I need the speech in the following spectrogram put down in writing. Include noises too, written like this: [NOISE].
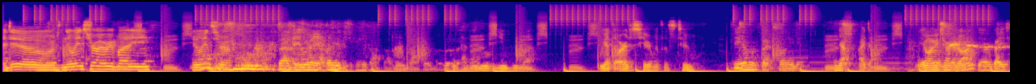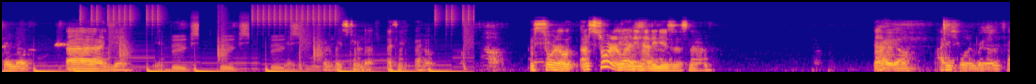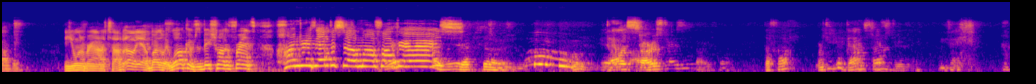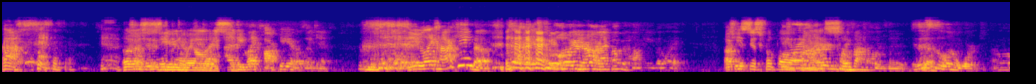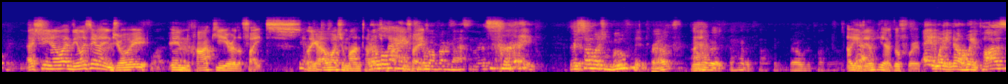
I do. New intro, everybody. New intro. We got the artist here with us too. Do you have effects on again? No, I don't. Yeah, want me to turn it on? Everybody turned up? Uh, yeah, yeah. yeah. Everybody's turned up. I think. I hope. I'm sort of. I'm sort of learning how to use this now. Alright, yo. I just want to bring on the topic. You want to bring on a topic? Oh yeah. By the way, welcome to the Big Schmuck and Friends hundredth episode, motherfuckers. Good episode. Woo! Dallas Stars jersey? The fuck? Where'd you get Dallas Stars jersey? Ah. oh, [LAUGHS] I was just giving away all of this I, shit. you like hockey? I was like, yeah. [LAUGHS] Do you like hockey? No. [LAUGHS] it's cool. Don't get me wrong. I fuck with hockey, but like, Hockey's just these football. are like on hundred ice. twenty-five dollars. This is a little warped. I don't know if I can. Actually, you know what? The only thing I enjoy in hockey are the fights. Like I watch a montage Don't of look hockey like I fight. ass in this. [LAUGHS] like, there's so much movement, bro. I have a I have a topic that I want to talk about. Oh, you Yeah. do? Yeah, go for it. Hey, wait, no, wait, pause.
